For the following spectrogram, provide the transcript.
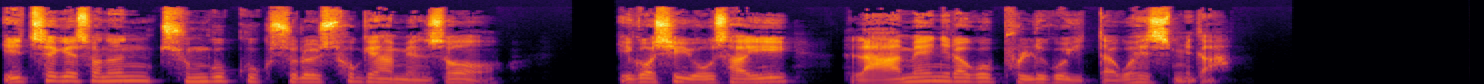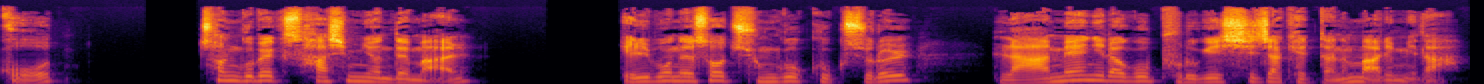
이 책에서는 중국 국수를 소개하면서 이것이 요사이 라멘이라고 불리고 있다고 했습니다. 곧 1940년대 말 일본에서 중국 국수를 라멘이라고 부르기 시작했다는 말입니다.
